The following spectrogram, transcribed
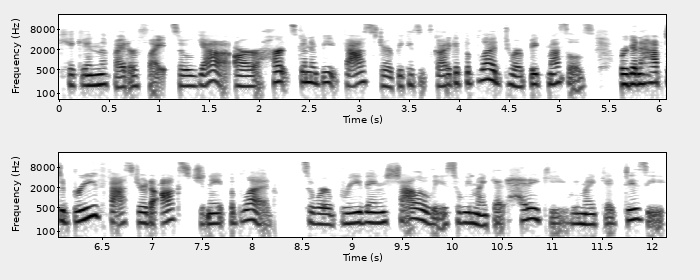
kick in the fight or flight. So, yeah, our heart's going to beat faster because it's got to get the blood to our big muscles. We're going to have to breathe faster to oxygenate the blood. So, we're breathing shallowly. So, we might get headachy. We might get dizzy.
